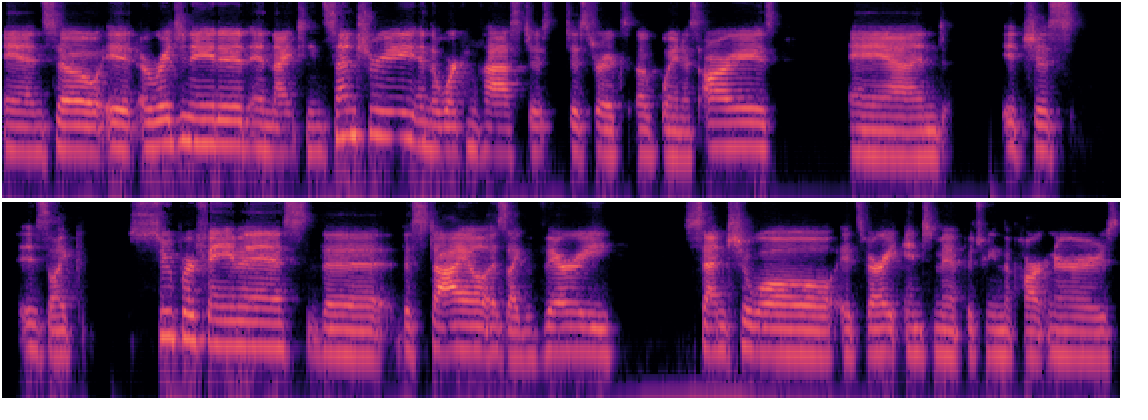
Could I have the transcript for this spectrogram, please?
And so it originated in 19th century in the working class dis- districts of Buenos Aires and it just is like super famous. The the style is like very sensual. It's very intimate between the partners.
